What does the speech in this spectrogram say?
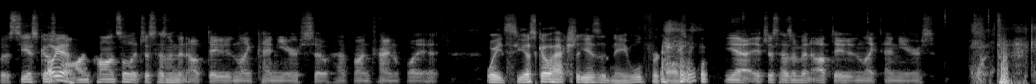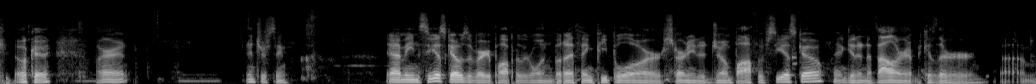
But CS:GO's Oh, yeah. on console. It just hasn't been updated in like ten years. So have fun trying to play it. Wait, CS:GO actually is enabled for console? Yeah, it just hasn't been updated in like ten years. what the heck? Okay, all right, interesting. Yeah, I mean, CS:GO is a very popular one, but I think people are starting to jump off of CS:GO and get into Valorant because they're um,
